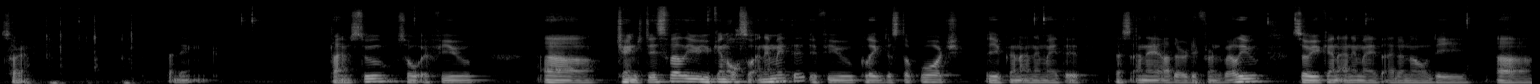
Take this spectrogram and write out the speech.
sorry. Padding times 2 so if you uh change this value you can also animate it. If you click the stopwatch you can animate it as any other different value. So you can animate i don't know the uh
